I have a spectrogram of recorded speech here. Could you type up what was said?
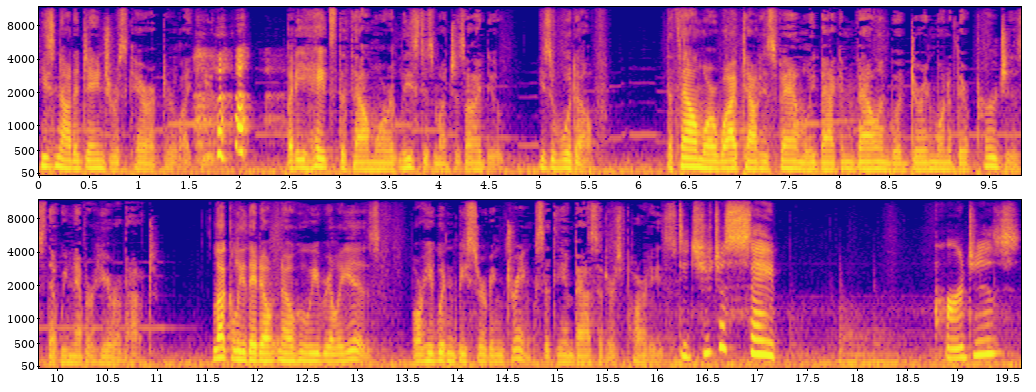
He's not a dangerous character like you. but he hates the Thalmor at least as much as I do. He's a wood elf. The Thalmor wiped out his family back in Valenwood during one of their purges that we never hear about. Luckily, they don't know who he really is, or he wouldn't be serving drinks at the ambassador's parties. Did you just say purges?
